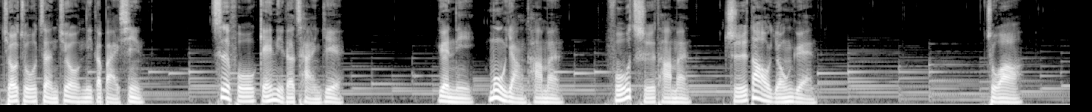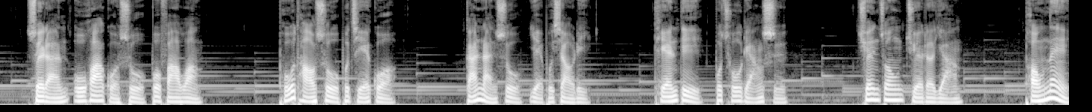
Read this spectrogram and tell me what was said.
求主拯救你的百姓，赐福给你的产业。愿你牧养他们，扶持他们，直到永远。主啊。虽然无花果树不发旺，葡萄树不结果，橄榄树也不效力，田地不出粮食，圈中绝了羊，棚内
